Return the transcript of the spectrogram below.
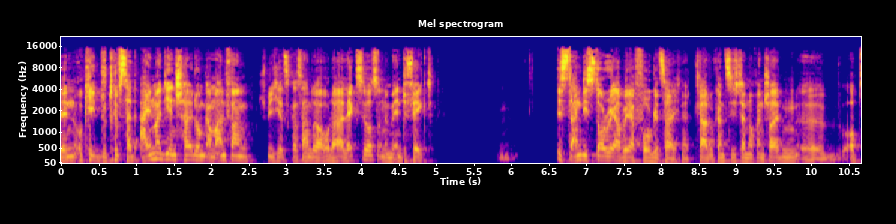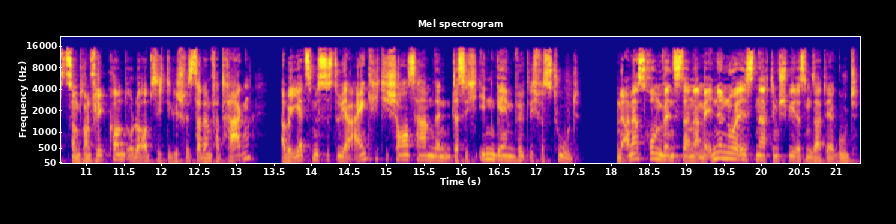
Denn okay, du triffst halt einmal die Entscheidung, am Anfang spiele ich jetzt Cassandra oder Alexios und im Endeffekt ist dann die Story aber ja vorgezeichnet. Klar, du kannst dich dann noch entscheiden, äh, ob es zum Konflikt kommt oder ob sich die Geschwister dann vertragen. Aber jetzt müsstest du ja eigentlich die Chance haben, dann, dass sich in-game wirklich was tut. Und andersrum, wenn es dann am Ende nur ist nach dem Spiel, dass man sagt, ja gut,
